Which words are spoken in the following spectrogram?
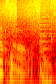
Max Malloy.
